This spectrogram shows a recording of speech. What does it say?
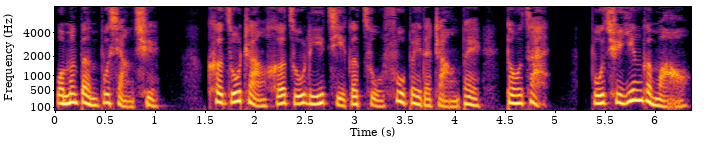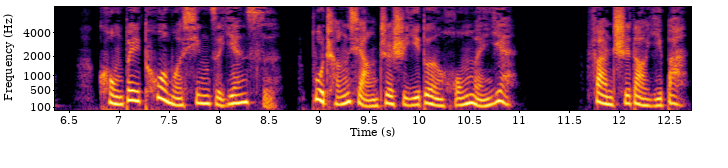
我们本不想去，可族长和族里几个祖父辈的长辈都在，不去应个毛，恐被唾沫星子淹死。不成想这是一顿鸿门宴。饭吃到一半，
